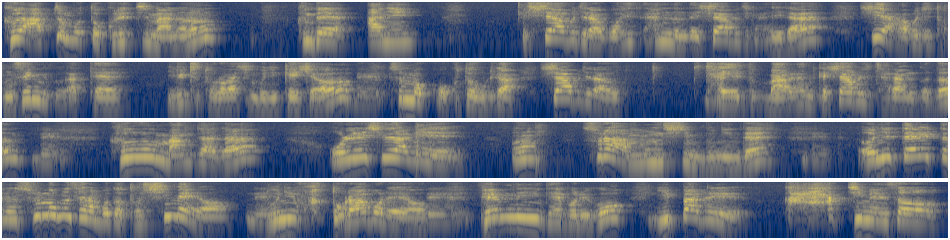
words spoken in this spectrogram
그 앞전부터 그랬지만은. 근데 아니, 시아버지라고 했- 했는데 시아버지가 아니라 시아버지 동생인 것 같아. 일찍 돌아가신 분이 계셔. 네. 술 먹고 그때 우리가 시아버지라고 자기 말을 하니까 시아버지 잘 알거든. 네. 그 망자가 원래 신랑이 어? 술안 먹으신 분인데 네. 언니 때릴 때는 술 먹은 사람보다 더 심해요. 네. 눈이 확 돌아버려요. 네. 뱀눈이 돼버리고 이빨을 깍 쥐면서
